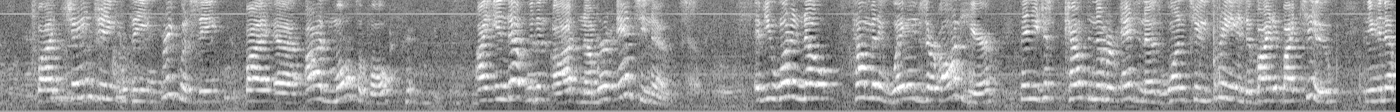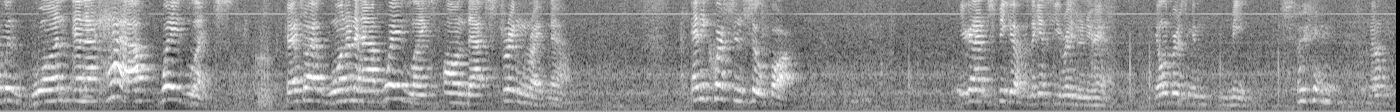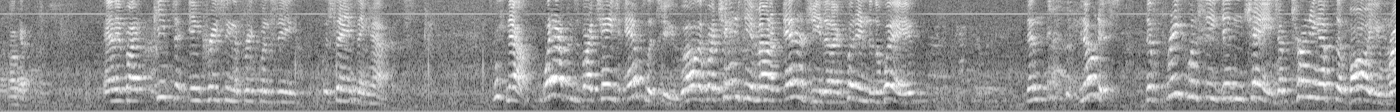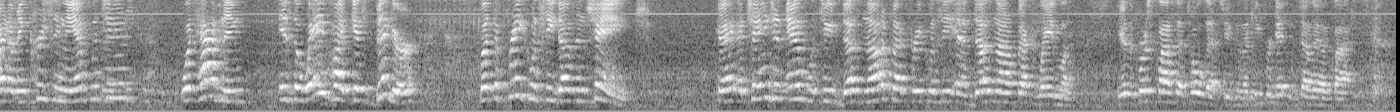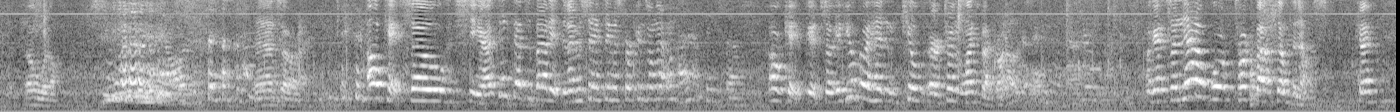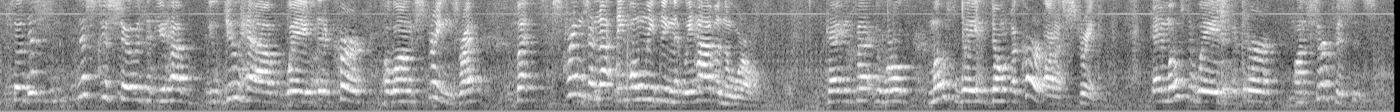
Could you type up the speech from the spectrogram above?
by changing the frequency by an odd multiple, I end up with an odd number of antinodes. If you want to know how many waves are on here, then you just count the number of antinodes, one, two, three, and divide it by 2, and you end up with one and a half wavelengths. Okay, so I have one and a half wavelengths on that string right now. Any questions so far? You're going to have to speak up because I can't see you raising your hand. The only person can me. no? Okay. And if I keep increasing the frequency, the same thing happens. Now, what happens if I change amplitude? Well, if I change the amount of energy that I put into the wave, then notice, the frequency didn't change. I'm turning up the volume, right? I'm increasing the amplitude. What's happening is the wave height gets bigger, but the frequency doesn't change. Okay? A change in amplitude does not affect frequency and it does not affect wavelength. You're the first class I told that to because I keep forgetting to tell the other classes. Oh well. That's all right. Okay, so let's see here. I think that's about it. Did I miss anything, Miss Perkins, on that one? I don't think so. Okay, good. So if you'll go ahead and kill or turn the lights back on. Okay, so now we'll talk about something else. Okay, so this this just shows that you have you do have waves that occur along strings, right? But strings are not the only thing that we have in the world. Okay, in fact, the world most waves don't occur on a string. Okay, most waves occur on surfaces.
